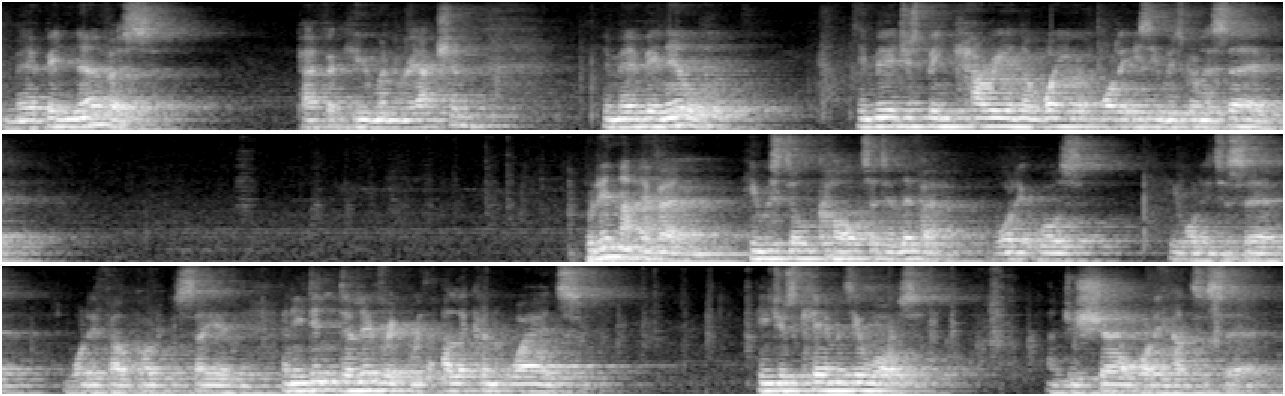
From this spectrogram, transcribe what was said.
He may have been nervous, perfect human reaction. He may have been ill. He may have just been carrying the weight of what it is he was going to say. But in that event, he was still called to deliver what it was he wanted to say, what he felt God was saying. And he didn't deliver it with eloquent words. He just came as he was and just shared what he had to say.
